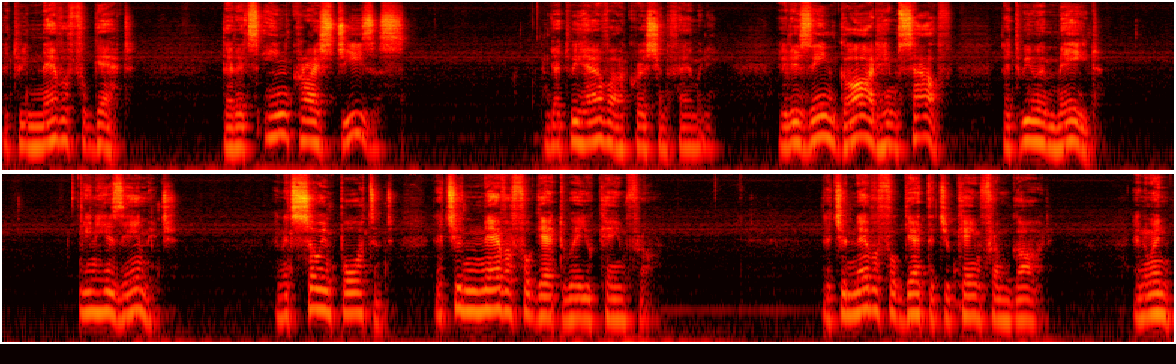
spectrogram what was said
that we never forget that it's in Christ Jesus that we have our Christian family. It is in God Himself that we were made in His image. And it's so important that you never forget where you came from. That you never forget that you came from God. And when,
